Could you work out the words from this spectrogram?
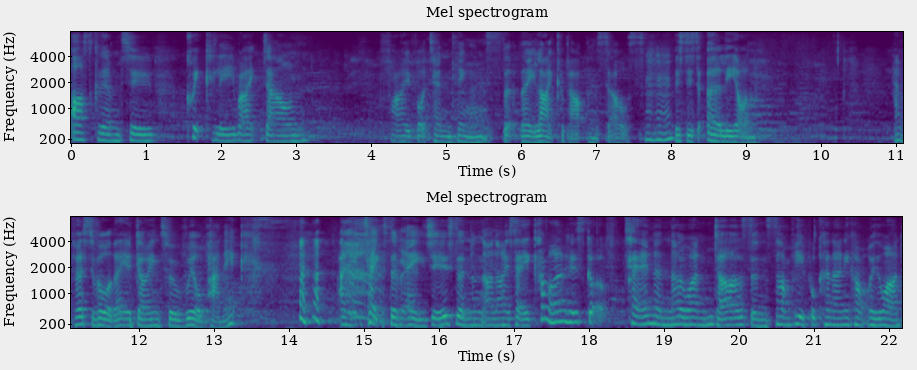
ask them to quickly write down five or ten things that they like about themselves. Mm-hmm. This is early on. And first of all, they are going to a real panic. and it takes them yeah. ages. And, and I say, come on, who's got 10? And no one does. And some people can only come up with one.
